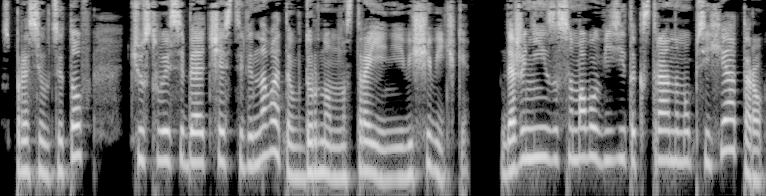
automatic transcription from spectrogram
спросил Титов, чувствуя себя отчасти виноватым в дурном настроении вещевички. Даже не из-за самого визита к странному психиатру,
